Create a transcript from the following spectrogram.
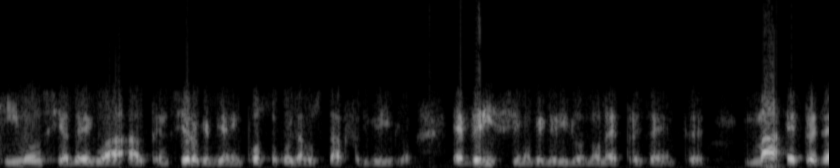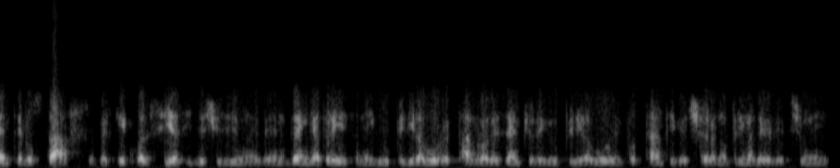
chi non si adegua al pensiero che viene imposto poi dallo staff di Grillo. È verissimo che Grillo non è presente, ma è presente lo staff perché qualsiasi decisione ven- venga presa nei gruppi di lavoro, e parlo ad esempio dei gruppi di lavoro importanti che c'erano prima delle elezioni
